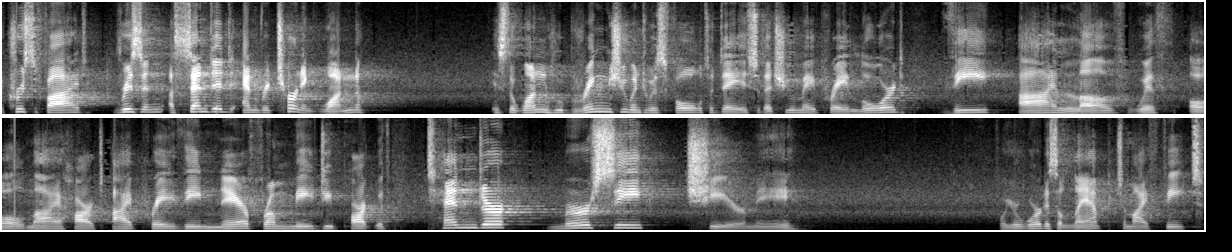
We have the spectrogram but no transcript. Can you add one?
The crucified, risen, ascended, and returning one is the one who brings you into his fold today so that you may pray, Lord, thee I love with all my heart. I pray thee, ne'er from me depart with tender mercy, cheer me. For your word is a lamp to my feet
